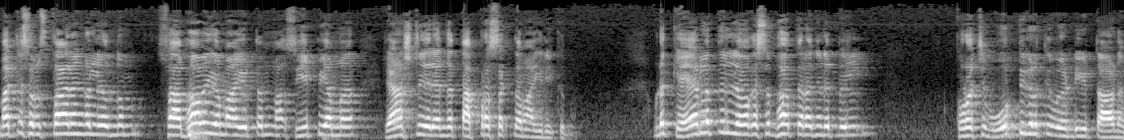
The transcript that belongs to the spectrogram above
മറ്റ് സംസ്ഥാനങ്ങളിലൊന്നും സ്വാഭാവികമായിട്ടും സി പി എം രാഷ്ട്രീയ രംഗത്ത് അപ്രസക്തമായിരിക്കുന്നു. ഇവിടെ കേരളത്തിൽ ലോക്സഭാ തെരഞ്ഞെടുപ്പിൽ കുറച്ച് വോട്ടുകൾക്ക് വേണ്ടിയിട്ടാണ്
